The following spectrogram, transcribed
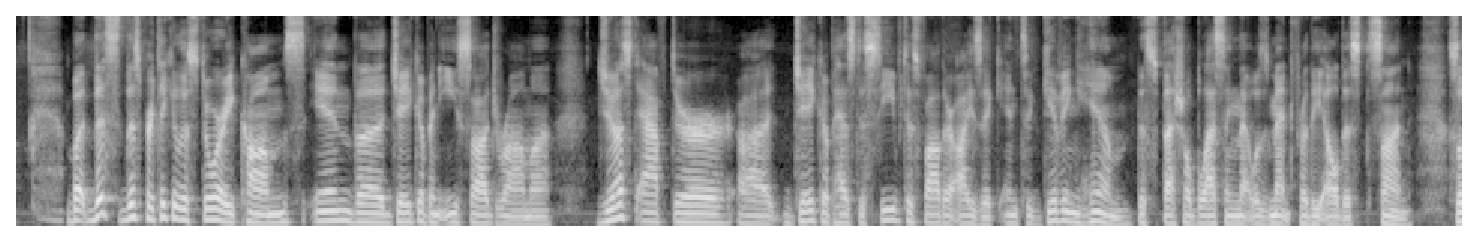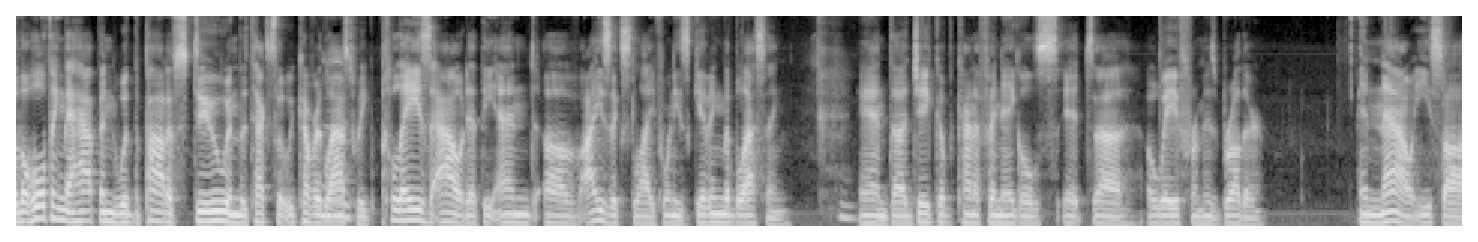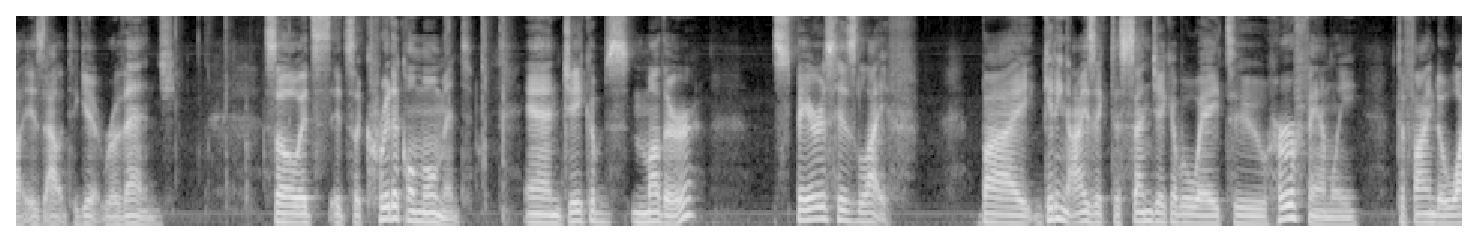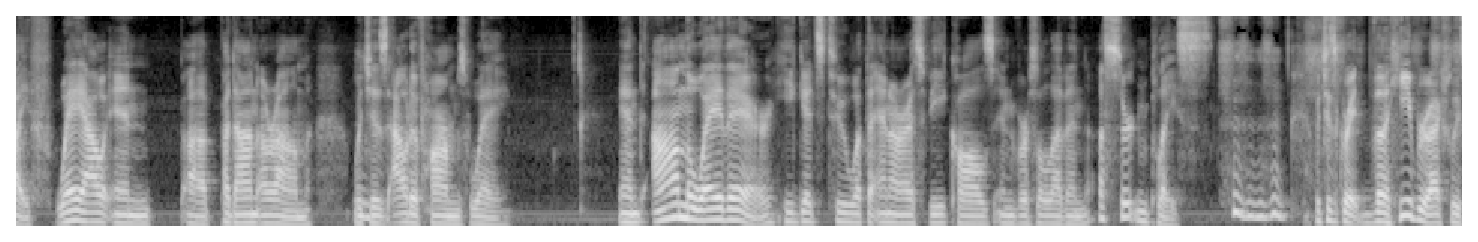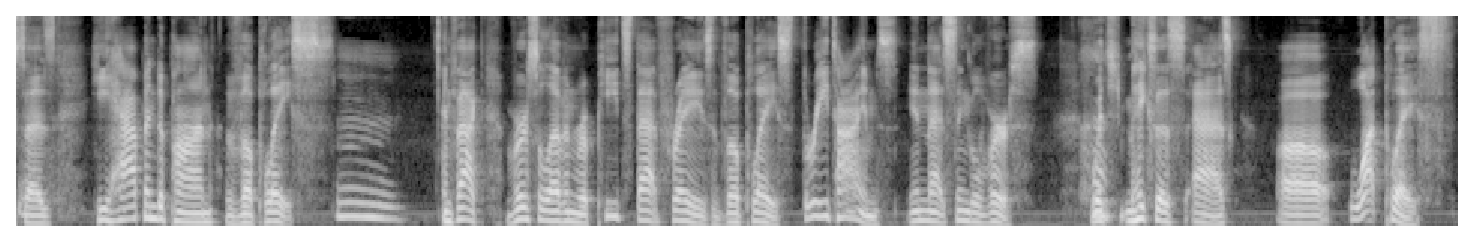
but this this particular story comes in the Jacob and Esau drama just after uh, Jacob has deceived his father Isaac into giving him the special blessing that was meant for the eldest son. So the whole thing that happened with the pot of stew and the text that we covered mm. last week plays out at the end of Isaac's life when he's giving the blessing. Mm. And uh, Jacob kind of finagles it uh, away from his brother. And now Esau is out to get revenge. So it's it's a critical moment and Jacob's mother spares his life by getting Isaac to send Jacob away to her family to find a wife way out in uh, Padan Aram, which mm. is out of harm's way. And on the way there, he gets to what the NRSV calls in verse 11 a certain place, which is great. The Hebrew actually says he happened upon the place. Mm. In fact, verse 11 repeats that phrase, the place, three times in that single verse, which makes us ask, uh, what place?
